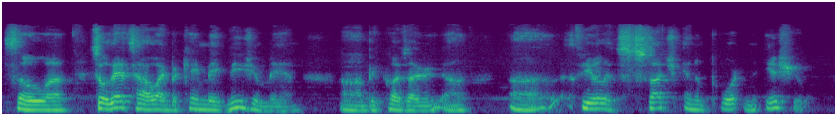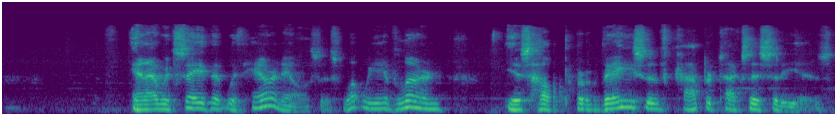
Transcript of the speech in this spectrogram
So, uh, so that's how I became Magnesium Man because I uh, feel it's such an important issue. And I would say that with hair analysis, what we have learned is how pervasive copper toxicity is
